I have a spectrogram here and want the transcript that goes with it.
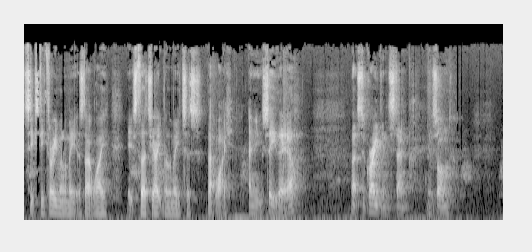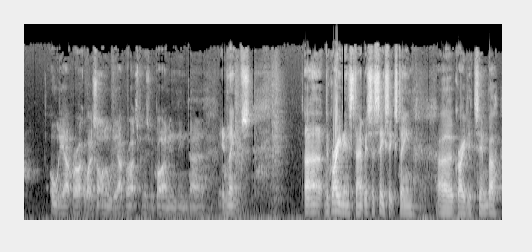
63 millimeters that way, it's 38 millimeters that way. And you can see there, that's the grading stamp. It's on all the upright. Well, it's not on all the uprights because we buy them in in, uh, in lengths. Uh, the grading stamp it's a C16 uh, graded timber,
